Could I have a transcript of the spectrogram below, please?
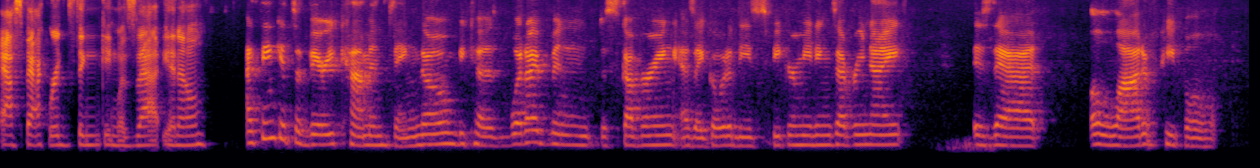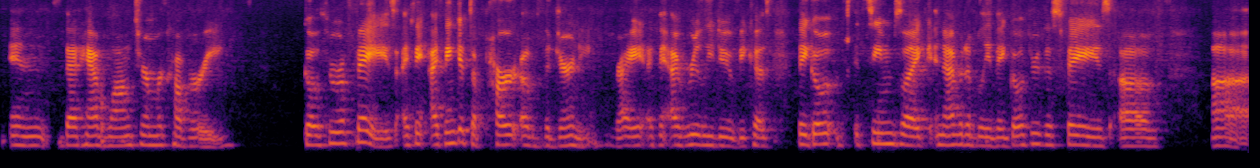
ass backwards thinking was that, you know? I think it's a very common thing though, because what I've been discovering as I go to these speaker meetings every night is that a lot of people in that have long-term recovery go through a phase. I think I think it's a part of the journey, right? I think I really do because they go it seems like inevitably they go through this phase of uh,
